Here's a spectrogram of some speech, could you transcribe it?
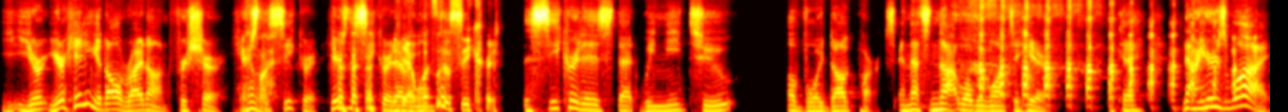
you're you're hitting it all right on for sure. Here's the secret. Here's the secret. Everyone. yeah, what's the secret? The secret is that we need to avoid dog parks, and that's not what we want to hear. okay. Now, here's why.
